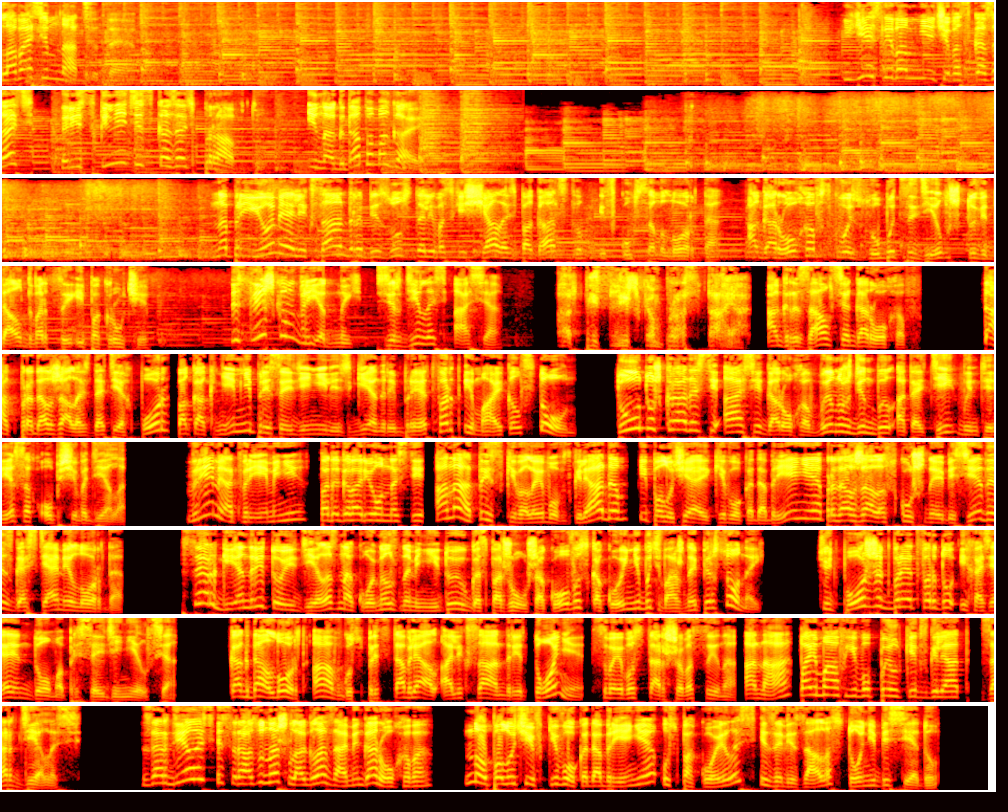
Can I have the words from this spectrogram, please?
Глава 17 Если вам нечего сказать, рискните сказать правду. Иногда помогает. На приеме Александра без устали восхищалась богатством и вкусом лорда, а Горохов сквозь зубы цедил, что видал дворцы и покруче. «Ты слишком вредный!» — сердилась Ася. «А ты слишком простая!» — огрызался Горохов. Так продолжалось до тех пор, пока к ним не присоединились Генри Брэдфорд и Майкл Стоун. Тут уж к радости Аси Горохов вынужден был отойти в интересах общего дела. Время от времени, по договоренности, она отыскивала его взглядом и, получая кивок одобрения, продолжала скучные беседы с гостями лорда. Сэр Генри то и дело знакомил знаменитую госпожу Ушакову с какой-нибудь важной персоной. Чуть позже к Брэдфорду и хозяин дома присоединился. Когда лорд Август представлял Александре Тони, своего старшего сына, она, поймав его пылкий взгляд, зарделась. Зарделась и сразу нашла глазами Горохова. Но, получив кивок одобрения, успокоилась и завязала с Тони беседу.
